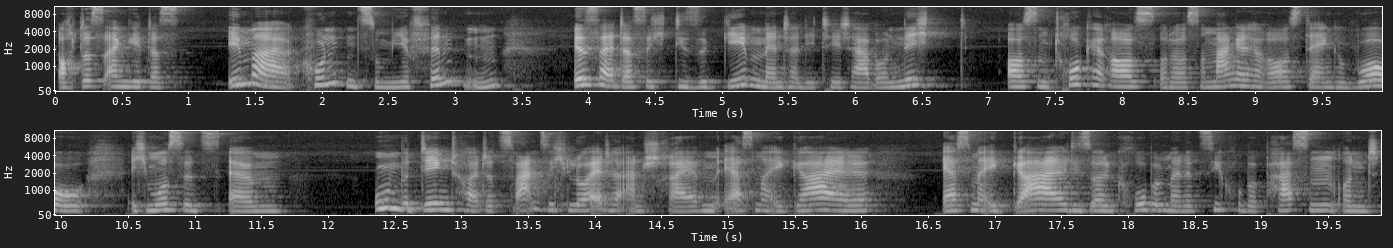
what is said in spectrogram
auch das angeht, dass immer Kunden zu mir finden, ist halt, dass ich diese Geben-Mentalität habe und nicht aus dem Druck heraus oder aus dem Mangel heraus denke, wow, ich muss jetzt ähm, unbedingt heute 20 Leute anschreiben, erstmal egal, erstmal egal, die sollen grob in meine Zielgruppe passen und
